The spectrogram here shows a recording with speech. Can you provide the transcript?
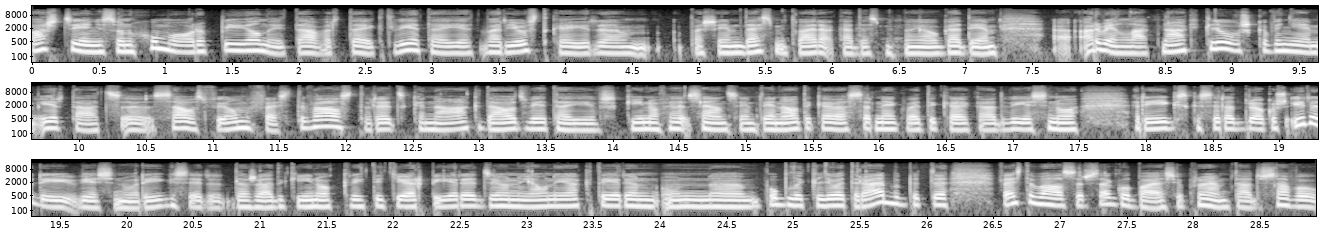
pašcieņas un humora pilni, tā var teikt. Vietējie var just, ka ir um, pa šiem desmit, vairāk kā desmit no jau gadiem arvien lepnāki kļuvuši, ka viņiem ir tāds uh, savs filmu festivāls. Tu redz, ka nāk daudz vietējie uz kinoseansiem. Tie nav tikai vasarnieki vai tikai kādi viesi no Rīgas, kas ir atbraukuši. Ir arī viesi no Rīgas, ir dažādi kino kritiķi ar pieredzi un jaunie aktieri un, un uh, publika ļoti raiba, bet uh, festivāls ir saglabājis joprojām tādu savu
